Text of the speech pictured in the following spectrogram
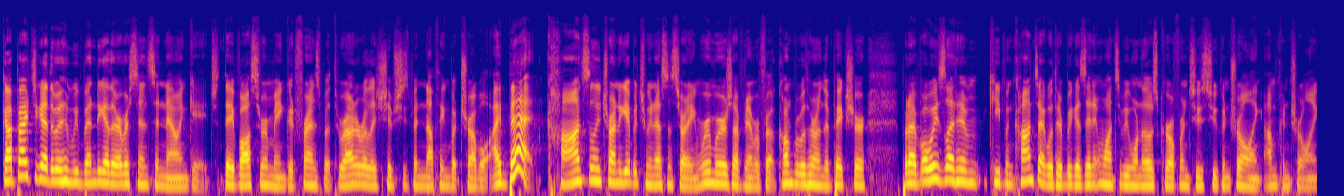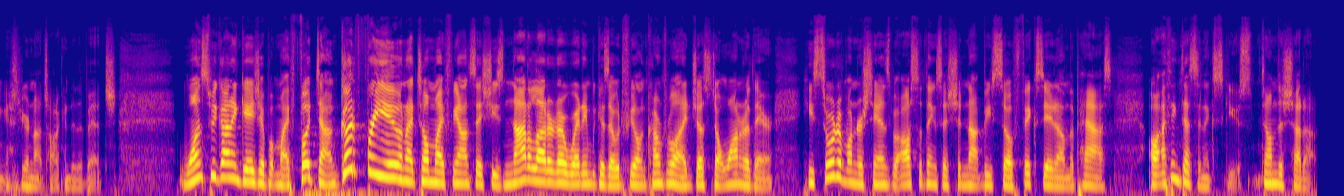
Got back together with him. We've been together ever since and now engaged. They've also remained good friends, but throughout our relationship, she's been nothing but trouble. I bet. Constantly trying to get between us and starting rumors. I've never felt comfortable with her in the picture, but I've always let him keep in contact with her because I didn't want to be one of those girlfriends who's too controlling. I'm controlling. You're not talking to the bitch. Once we got engaged, I put my foot down. Good for you. And I told my fiance she's not allowed at our wedding because I would feel uncomfortable and I just don't want her there. He sort of understands, but also thinks I should not be so fixated on the past. Oh, I think that's an excuse. Tell him to shut up.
